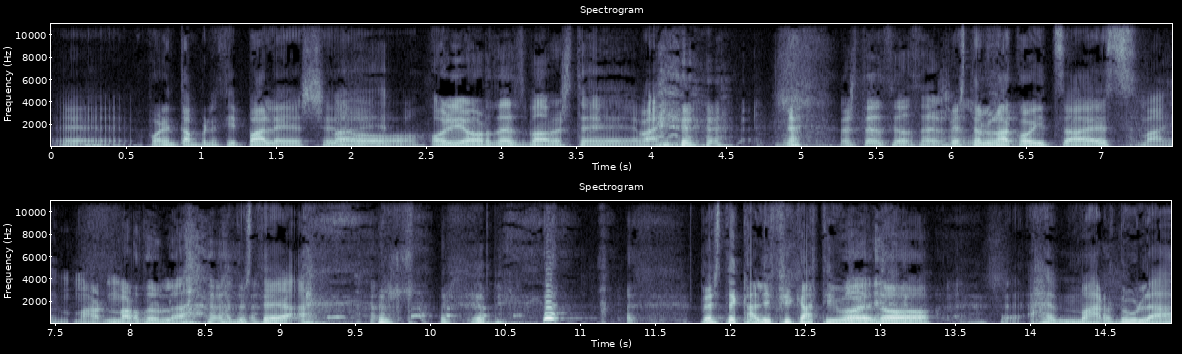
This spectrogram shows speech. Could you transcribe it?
eh, 40 principales Bai, edo hori ordez, ba, beste, bai, beste zeo zer. Beste nolako hitza ez Bai, mar, mardula. Beste Beste kalifikatibo Bai. edo eh, Mardula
